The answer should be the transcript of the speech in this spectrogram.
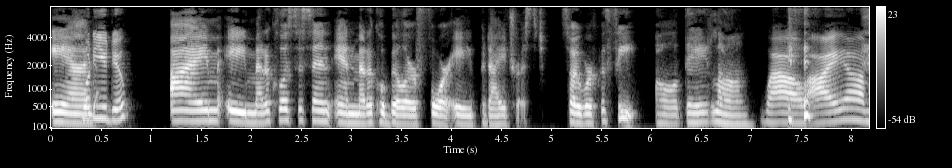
And what do you do? I'm a medical assistant and medical biller for a podiatrist. So I work with feet all day long. Wow, I um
